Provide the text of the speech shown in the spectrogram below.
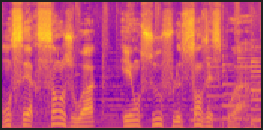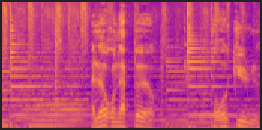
on sert sans joie et on souffle sans espoir. Alors on a peur, on recule,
